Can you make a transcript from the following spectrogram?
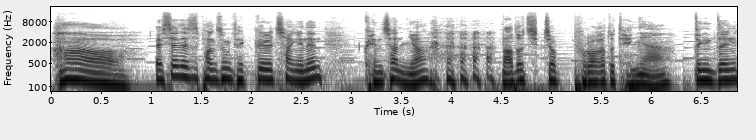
하, SNS 방송 댓글 창에는 괜찮냐? 나도 직접 보러 가도 되냐? 등등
